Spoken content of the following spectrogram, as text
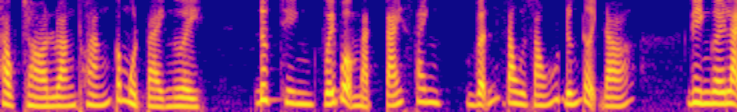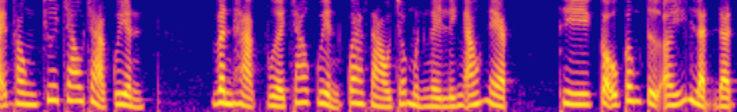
học trò loáng thoáng có một vài người. Đức Trinh với bộ mặt tái xanh vẫn rau ráu đứng đợi đó, vì người lại phòng chưa trao trả quyền. Vân Hạc vừa trao quyền qua rào cho một người lính áo nẹp, thì cậu công tử ấy lật đật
